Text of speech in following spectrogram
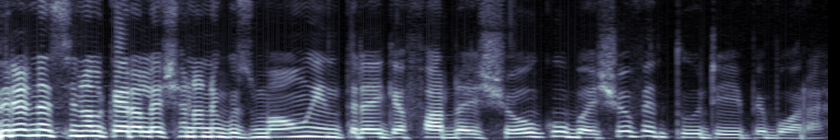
Líder Nacional Kerala Xanana Guzmão entrega a farda jogo para a juventude Bebora.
